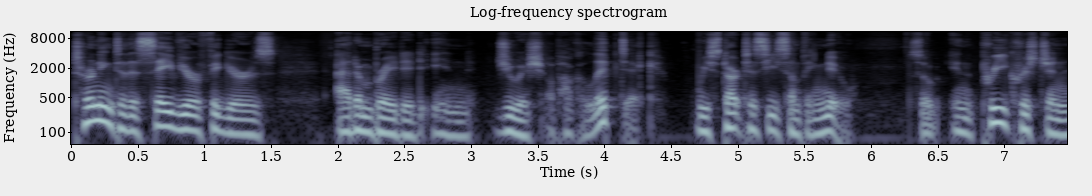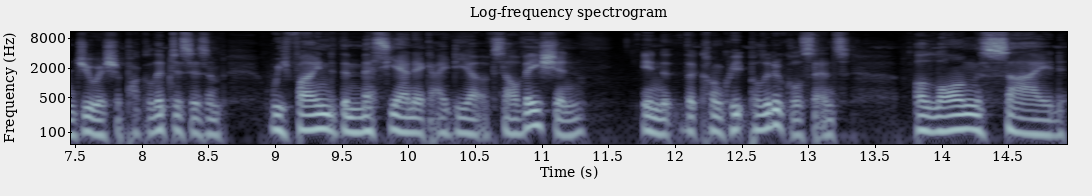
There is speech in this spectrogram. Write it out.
Turning to the savior figures adumbrated in Jewish apocalyptic, we start to see something new. So, in pre Christian Jewish apocalypticism, we find the messianic idea of salvation in the concrete political sense alongside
